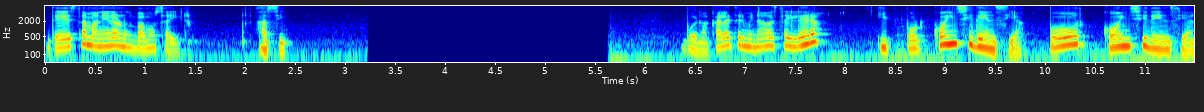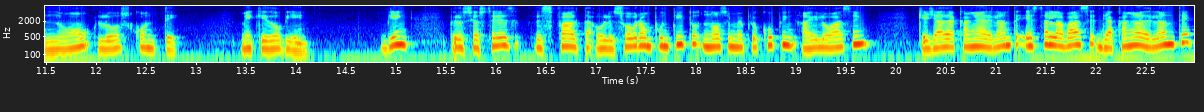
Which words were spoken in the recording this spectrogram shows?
de esta manera nos vamos a ir así. Bueno, acá le he terminado esta hilera y por coincidencia, por coincidencia, no los conté. Me quedó bien. Bien, pero si a ustedes les falta o les sobra un puntito, no se me preocupen, ahí lo hacen, que ya de acá en adelante, esta es la base, de acá en adelante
